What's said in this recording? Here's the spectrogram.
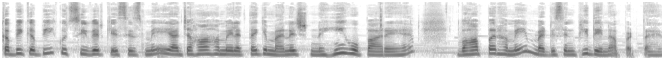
कभी कभी कुछ सीवियर केसेस में या जहाँ हमें लगता है कि मैनेज नहीं हो पा रहे हैं, वहाँ पर हमें मेडिसिन भी देना पड़ता है।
